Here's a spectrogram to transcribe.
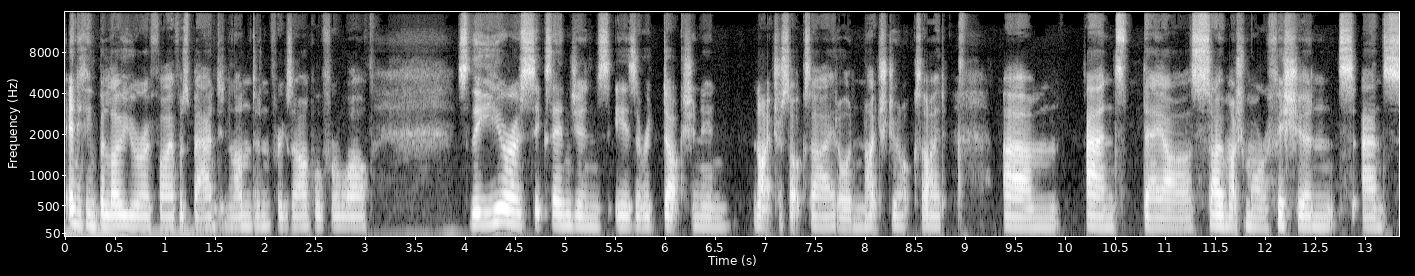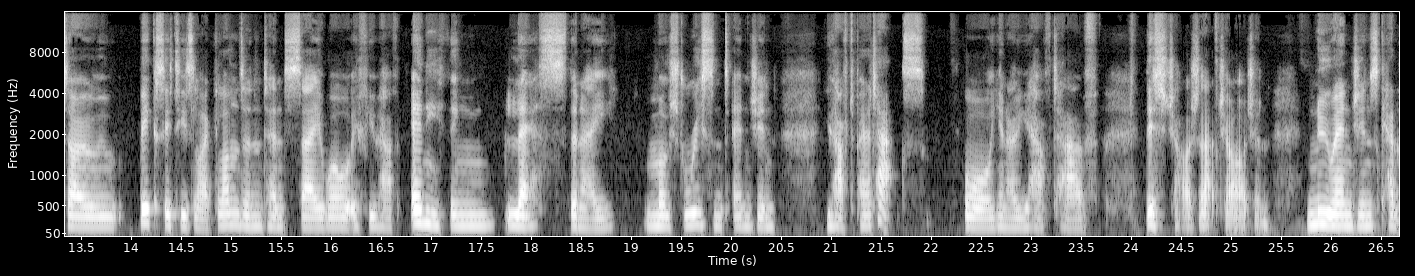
Anything below Euro 5 was banned in London, for example, for a while. So the Euro 6 engines is a reduction in nitrous oxide or nitrogen oxide. Um, and they are so much more efficient. And so big cities like London tend to say, well, if you have anything less than a most recent engine, you have to pay a tax or you know you have to have this charge that charge and new engines can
